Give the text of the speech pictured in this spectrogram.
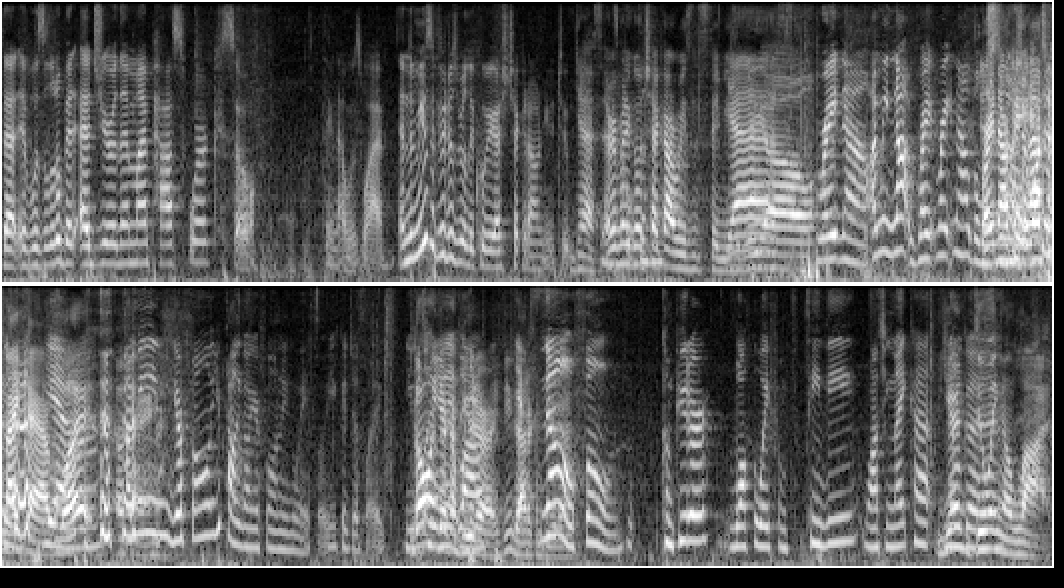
that it was a little bit edgier than my past work. So I think that was why. And the music video is really cool. You guys should check it out on YouTube. Yes, everybody go check out Reason to Stay music Yes. video. Right now. I mean, not right right now. But Right like now, because tonight. you're watching Nightcap. Yeah. What? I mean, your phone. You're probably on your phone anyway, so you could just like go on YouTube your it while- computer if you got a computer. No phone, computer. Walk away from TV, watching Nightcap. no You're good. doing a lot.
